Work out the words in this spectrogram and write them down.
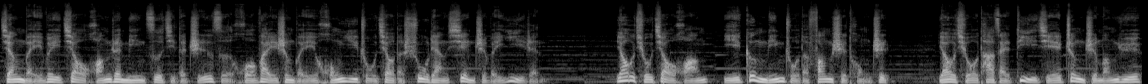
将每位教皇任命自己的侄子或外甥为红衣主教的数量限制为一人，要求教皇以更民主的方式统治，要求他在缔结政治盟约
